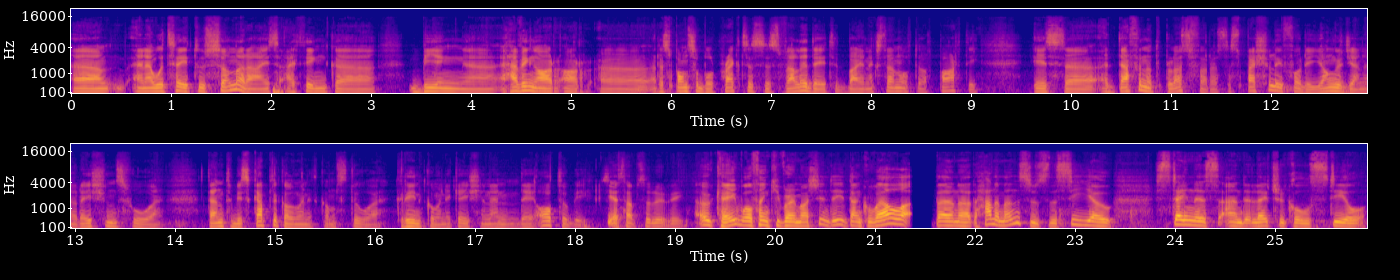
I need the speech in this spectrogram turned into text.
Um, and I would say to summarize, I think uh, being, uh, having our, our uh, responsible practices validated by an external third party is uh, a definite plus for us, especially for the younger generations who uh, tend to be skeptical when it comes to uh, green communication, and they ought to be. Yes, absolutely. Okay, well, thank you very much indeed. Dank u wel. Bernard Hallemans, who's the CEO Stainless and Electrical Steel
